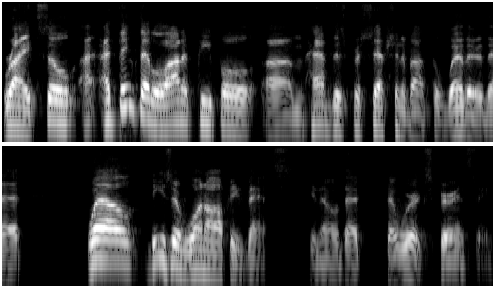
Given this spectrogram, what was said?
Right. So I, I, think that a lot of people um, have this perception about the weather that, well, these are one-off events, you know, that that we're experiencing.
